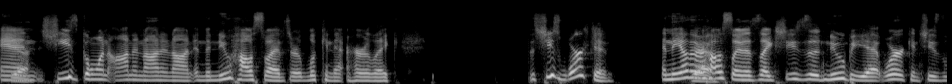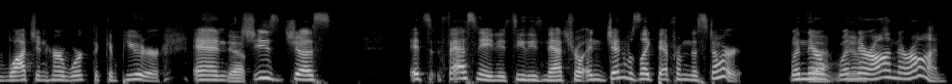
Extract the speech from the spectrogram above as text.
Yeah. and she's going on and on and on, and the new housewives are looking at her like she's working. And the other Yeah. housewife is like she's a newbie at work and she's watching her work the computer. And Yep. she's just it's fascinating to see these natural and Jen was like that from the start. When they're Yeah, when yeah. they're on, they're on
